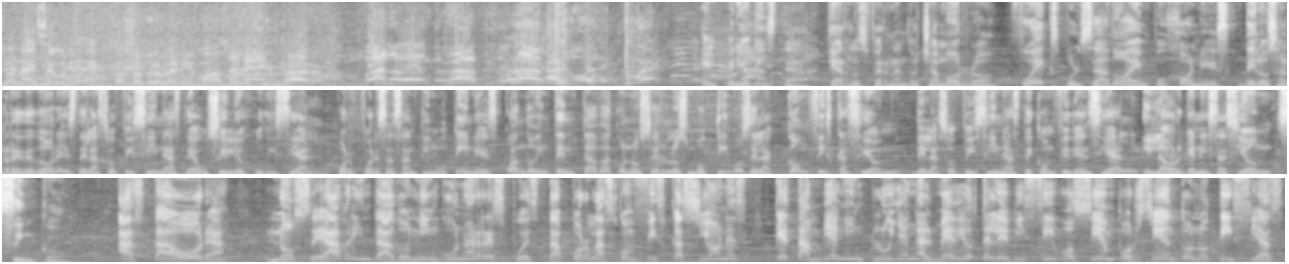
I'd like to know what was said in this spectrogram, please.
Zona de seguridad. Nosotros venimos a solicitar. ¡Van a ver! ¡Rápido, rápido! El periodista Carlos Fernando Chamorro fue expulsado a empujones de los alrededores de las oficinas de auxilio judicial por fuerzas antimotines cuando intentaba conocer los motivos de la confiscación de las oficinas de Confidencial y la organización 5. Hasta ahora no se ha brindado ninguna respuesta por las confiscaciones que también incluyen al medio televisivo 100% Noticias,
